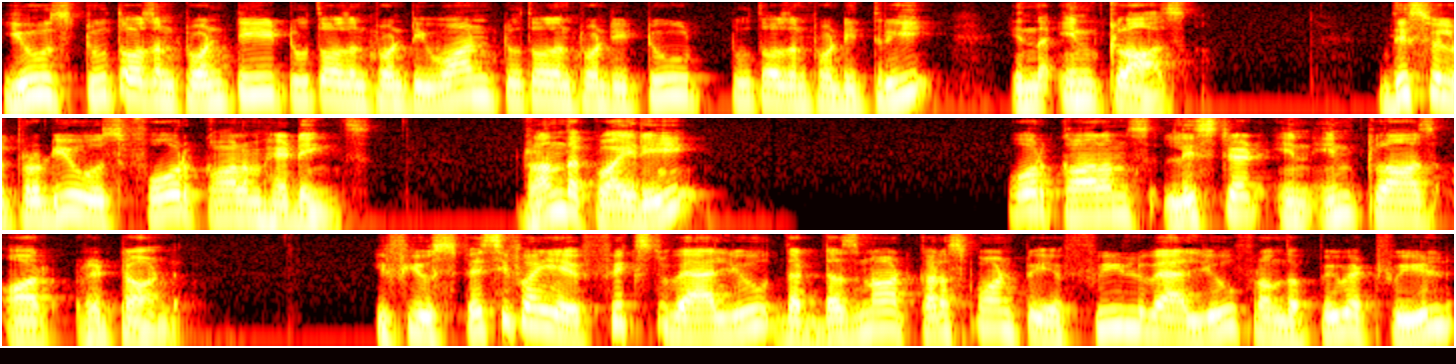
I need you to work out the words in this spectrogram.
use 2020, 2021, 2022, 2023 in the in clause. This will produce four column headings. Run the query. Four columns listed in in clause are returned. If you specify a fixed value that does not correspond to a field value from the pivot field,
